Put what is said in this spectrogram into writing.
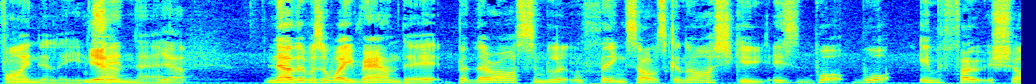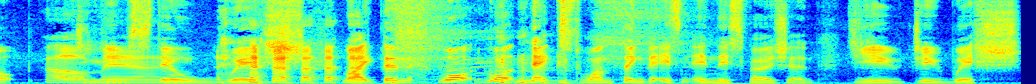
finally it's yeah. in there. Yeah. Now there was a way round it, but there are some little things. So I was going to ask you: is what what in Photoshop oh, do man. you still wish? like then, what what next one thing that isn't in this version do you do you wish?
